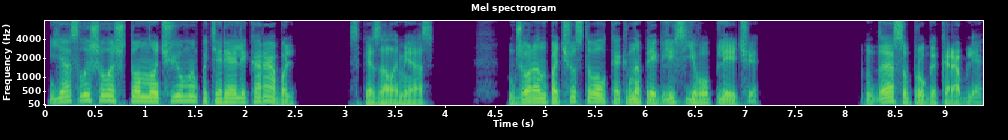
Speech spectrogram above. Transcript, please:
«Я слышала, что ночью мы потеряли корабль», — сказала Миас. Джоран почувствовал, как напряглись его плечи. «Да, супруга корабля»,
